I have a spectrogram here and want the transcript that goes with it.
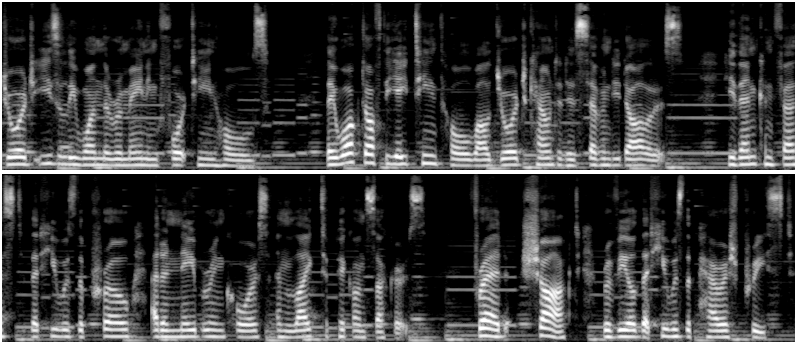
George easily won the remaining 14 holes. They walked off the 18th hole while George counted his $70. He then confessed that he was the pro at a neighboring course and liked to pick on suckers. Fred, shocked, revealed that he was the parish priest.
